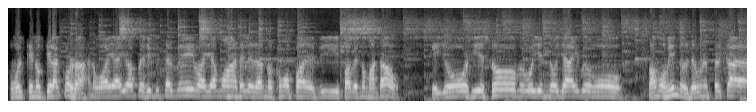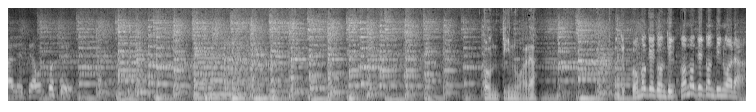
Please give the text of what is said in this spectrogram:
Como el que no quiere la cosa. No vaya yo a precipitarme y vayamos a acelerarnos como para decir, para habernos matado. Que yo si eso me voy yendo ya y luego vamos viendo según el percal este a buen coste. Continuará. Conti- ¿Cómo que, conti- ¿Cómo que continuará?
